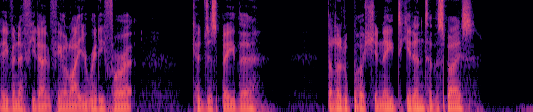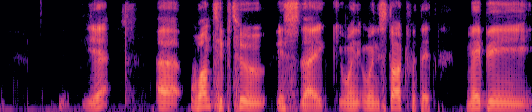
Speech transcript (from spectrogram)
even if you don't feel like you're ready for it. Could just be the the little push you need to get into the space. Yeah. Uh, one tip too is like when when you start with it, maybe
